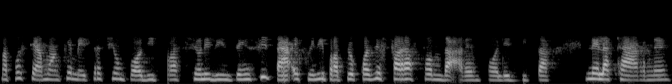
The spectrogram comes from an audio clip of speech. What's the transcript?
ma possiamo anche metterci un po' di passione, di intensità e quindi proprio quasi far affondare un po' le dita nella carne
